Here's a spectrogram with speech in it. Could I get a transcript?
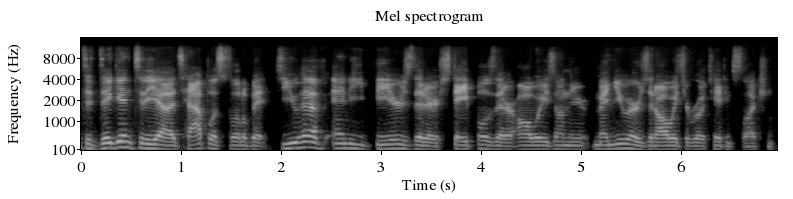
to dig into the uh, tap list a little bit, do you have any beers that are staples that are always on your menu, or is it always a rotating selection?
